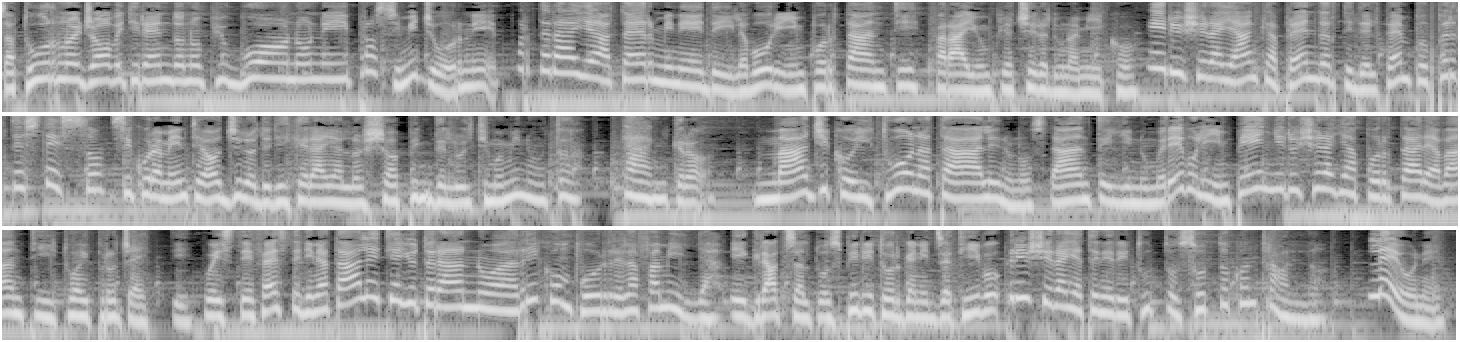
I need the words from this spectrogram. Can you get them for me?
Saturno e Giove ti rendono più buono nei prossimi giorni, porterai a termine dei lavori importanti, farai un piacere ad un amico e riuscirai anche a prenderti del tempo per te stesso. Sicuramente oggi lo dedicherai allo shopping dell'ultimo minuto. Cancro. Magico il tuo Natale, nonostante gli innumerevoli impegni riuscirai a portare avanti i tuoi progetti. Queste feste di Natale ti aiuteranno a ricomporre la famiglia e grazie al tuo spirito organizzativo riuscirai a tenere tutto sotto controllo. Leone.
